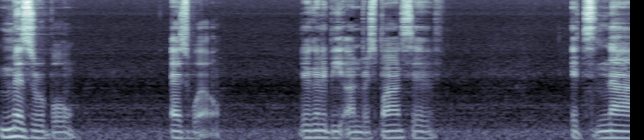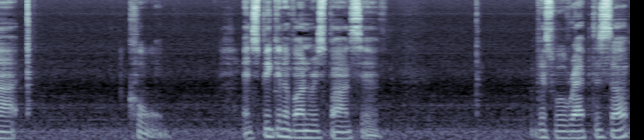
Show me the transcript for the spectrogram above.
miserable as well. They're going to be unresponsive. It's not cool. And speaking of unresponsive, guess we'll wrap this up,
